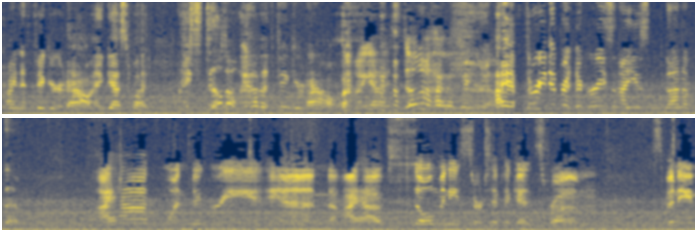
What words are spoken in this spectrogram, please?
trying to figure it out. And guess what? I still don't have it figured out. Oh yeah, I still don't have it figured out. I have three different degrees and I use none of them. I have one degree and I have so many certificates from spending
